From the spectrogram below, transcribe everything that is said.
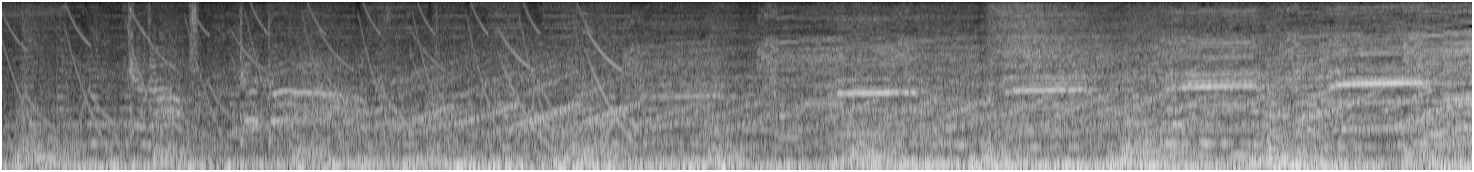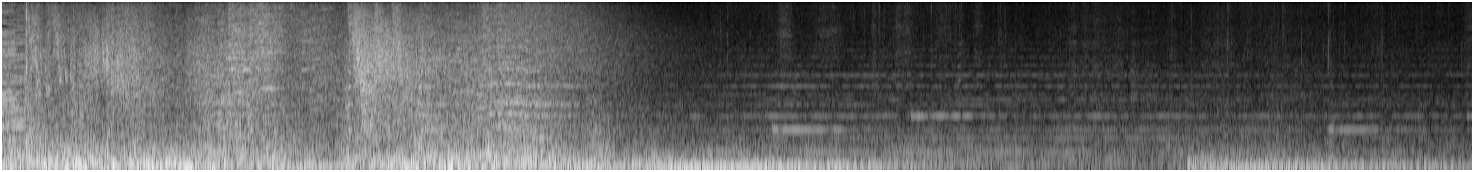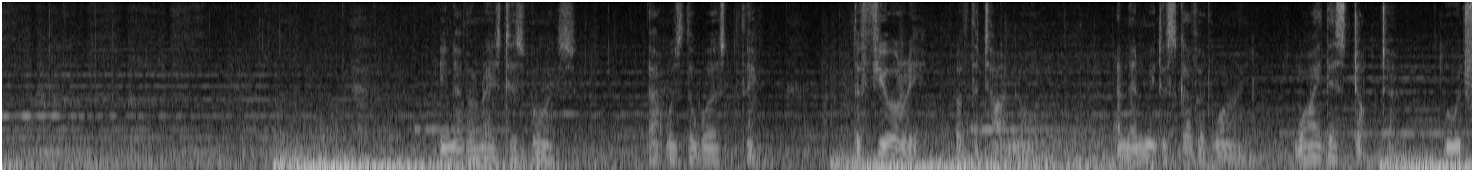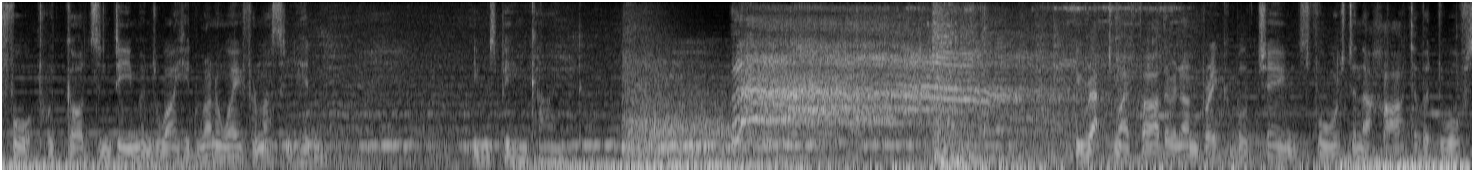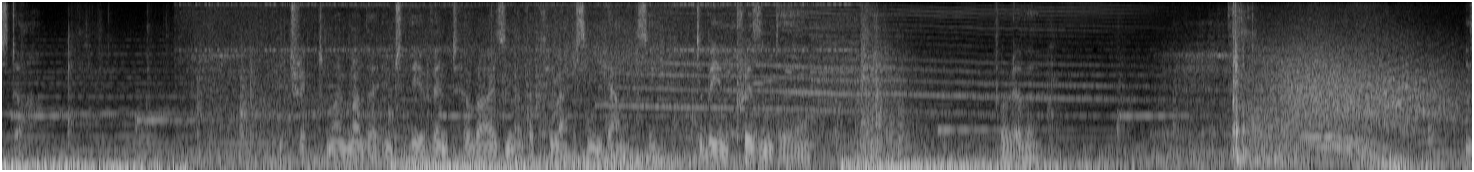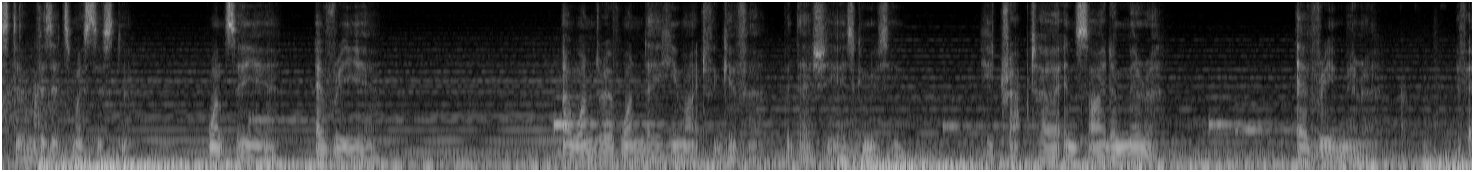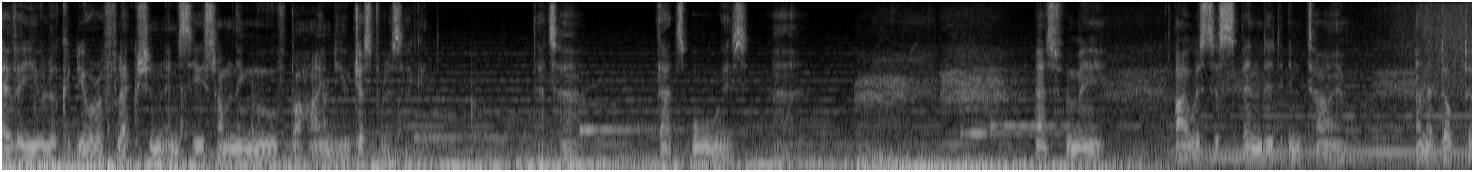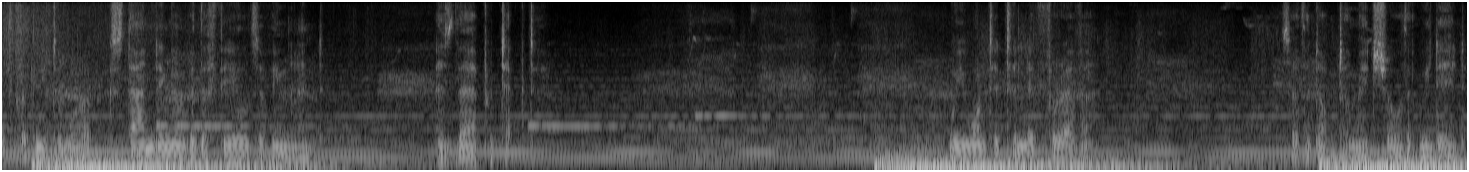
He never raised his voice. That was the worst thing. The fury of the Time Lord. And then we discovered why. Why this doctor, who had fought with gods and demons, why he'd run away from us and hidden. He was being kind. He wrapped my father in unbreakable chains forged in the heart of a dwarf star. Tricked my mother into the event horizon of a collapsing galaxy to be imprisoned there forever. He still visits my sister once a year, every year. I wonder if one day he might forgive her, but there she is, can you see? He trapped her inside a mirror. Every mirror. If ever you look at your reflection and see something move behind you just for a second, that's her. That's always her. As for me, I was suspended in time, and the doctor put me to work standing over the fields of England as their protector. We wanted to live forever. So the doctor made sure that we did.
